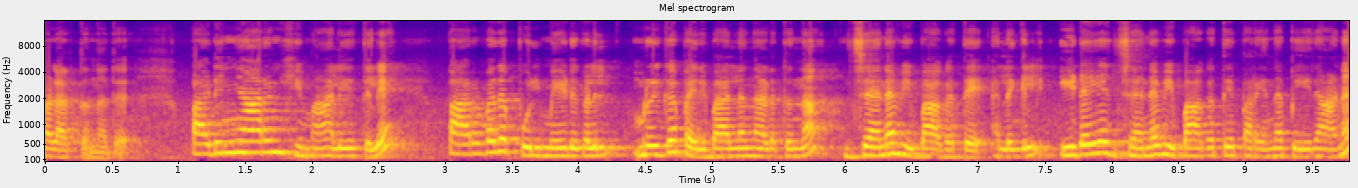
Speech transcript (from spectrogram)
വളർത്തുന്നത്. പടിഞ്ഞാറൻ ഹിമാലയത്തിലെ പർവത പുൽമേടുകളിൽ മൃഗപരിപാലനം നടത്തുന്ന ജനവിഭാഗത്തെ അല്ലെങ്കിൽ ഇടയ ജനവിഭാഗത്തെ പറയുന്ന പേരാണ്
